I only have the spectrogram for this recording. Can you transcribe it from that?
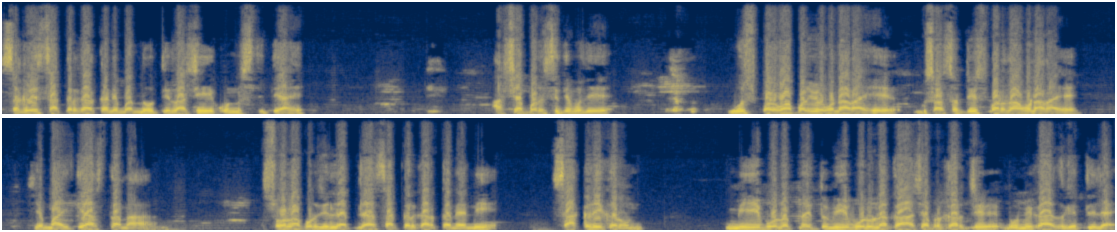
सगळेच साखर कारखाने बंद होतील अशी एकूण स्थिती आहे. अशा परिस्थितीमध्ये ऊस पळवापळवी होणार आहे ऊसासाठी स्पर्धा होणार आहे हे माहिती असताना सोलापूर जिल्ह्यातल्या साखर कारखान्यांनी साखळी करून मी बोलत नाही तुम्ही बोलू नका अशा प्रकारची भूमिका आज घेतलेली आहे.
